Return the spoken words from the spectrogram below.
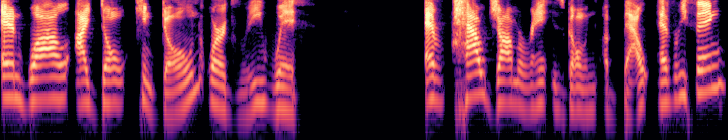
And while I don't condone or agree with ev- how Ja Morant is going about everything,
